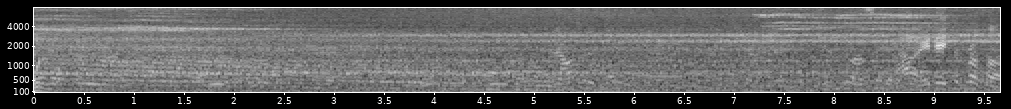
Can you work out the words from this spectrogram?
উঠব। এটাই তো প্রথম।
